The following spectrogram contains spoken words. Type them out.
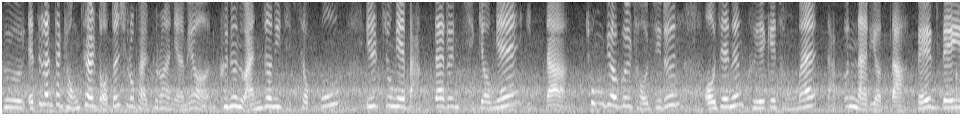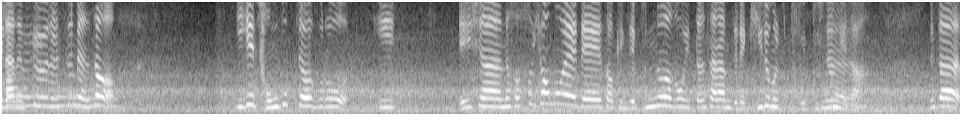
그 애틀란타 경찰도 어떤 식으로 발표를 하냐면 그는 완전히 지쳤고 일종의 막다른 지경에 있다. 총격을 저지른 어제는 그에게 정말 나쁜 날이었다. bad day라는. 표현을 쓰면서 이게 전국적으로 이 에이시안 혐오에 대해서 굉장히 분노하고 있던 사람들의 기름을 붓- 붓습니다. 그러니까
